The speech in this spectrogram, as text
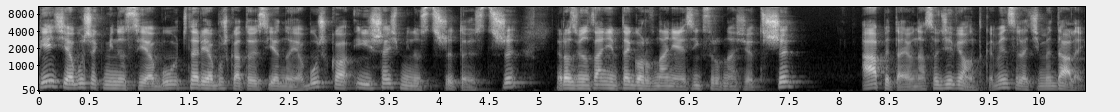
5 jabłuszek minus jabłu 4 jabłuszka to jest jedno jabłuszko i 6 minus 3 to jest 3. Rozwiązaniem tego równania jest x równa się 3, a pytają nas o dziewiątkę, więc lecimy dalej.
